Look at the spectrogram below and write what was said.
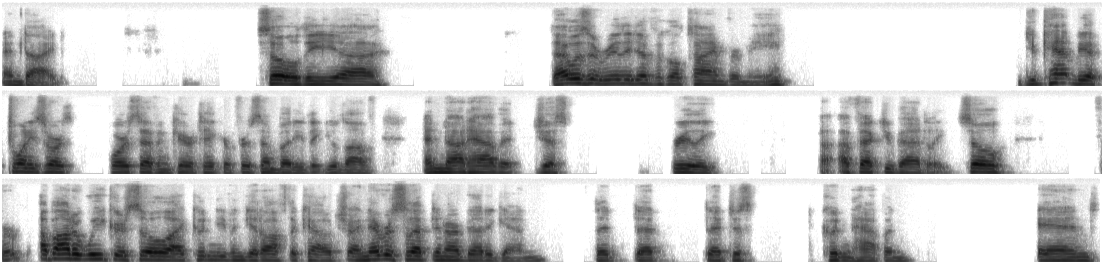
and died. So the uh, that was a really difficult time for me. You can't be a 24 7 caretaker for somebody that you love and not have it just really uh, affect you badly. So for about a week or so, I couldn't even get off the couch. I never slept in our bed again. That that that just couldn't happen. And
